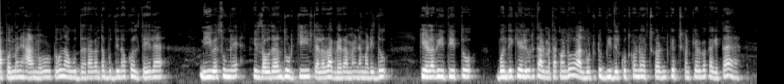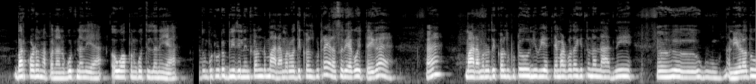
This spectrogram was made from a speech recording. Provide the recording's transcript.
ಅಪ್ಪನ ಮನೆ ಹಾಳು ಮಾಡ್ಬಿಟ್ಟು ನಾವು ಉದ್ಧಾರ ಆಗಂತ ಬುದ್ಧಿ ನಾವು ಕಲ್ತೇ ಇಲ್ಲ. ನೀವೇ ಸುಮ್ಮನೆ ಇಲ್ದವ್ದ ದುಡ್ಕಿ ಇಷ್ಟೆಲ್ಲ ರಗಡೆ ರಾಮಾಯಣ ಮಾಡಿದ್ದು. ಕೇಳೋ ರೀತಿ ಇತ್ತು. ಬಂದು ಕೇಳಿವ್ರಿ ತಾಳ್ಮೆ ತಗೊಂಡು ಅದ್ಬಿಟ್ಟು ಬೀದಿಲಿ ಕುತ್ಕೊಂಡು ಹಚ್ಕೊಂಡು ಕಿಚ್ಕೊಂಡು ಕೇಳಬೇಕಾಗಿತ್ತಾ? ಬರ್ಕೊಡೋಣಪ್ಪ ನಾನು ಗುಟ್ನಲ್ಲಿಯ ಅವು ಅಪ್ಪನ ಗೊತ್ತಿಲ್ಲನೆಯ ಅದು ಬಿಟ್ಬಿಟ್ಟು ಬೀದಿ ನಿಂತ್ಕೊಂಡು ಮಾನ ಮರೋದಿ ಕಳಿಸ್ಬಿಟ್ರೆ ಎಲ್ಲ ಸರಿಯಾಗೋಯ್ತಾ ಈಗ? ಹಾಂ ಮಾನ ಮರೋದಿ ನೀವು ಯತ್ನೆ ಮಾಡ್ಬೋದಾಗಿತ್ತು ನನ್ನ ಆದ್ನಿ ನಾನು ಹೇಳೋದು,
